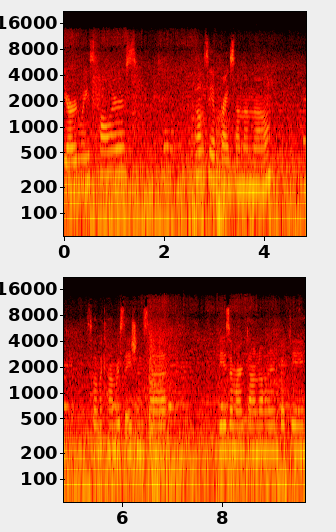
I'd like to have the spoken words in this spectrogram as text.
yard waste haulers. I don't see a price on them though. So the conversation set. These are marked down to 150.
